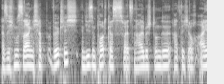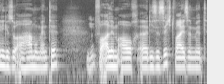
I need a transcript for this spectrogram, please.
Also ich muss sagen, ich habe wirklich in diesem Podcast, das war jetzt eine halbe Stunde, hatte ich auch einige so Aha-Momente. Mhm. Vor allem auch äh, diese Sichtweise mit,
